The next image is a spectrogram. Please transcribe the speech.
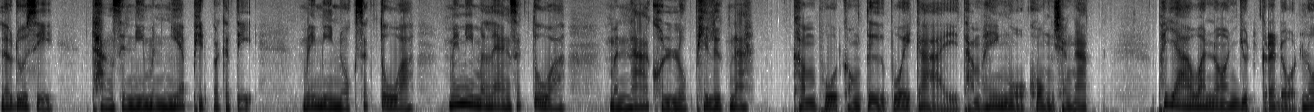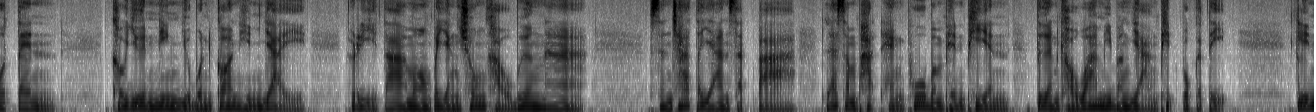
แล้วดูสิ ทางเส้นนี้มันเงียบผิดปกติ ไม่มีนกสักตัว ไม่มีแมลงสักตัว มันน่าขนลุกพิลึกนะคำพูดของตื่อป้วยก่ายทำให้โง่คงชะงักพญาวานอนหยุดกระโดดโลดเต้น เขายืนนิ่งอยู่บนก้อนหินใหญ่ หรี่ตามองไปยังช่องเขาเบื้องหน้า สัญชาตญาณสัตว์ป่า และสัมผัสแห่งผู้บำเพ็ญเพียรเตือนเขาว่ามีบางอย่างผิดปกติ กลิ่น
